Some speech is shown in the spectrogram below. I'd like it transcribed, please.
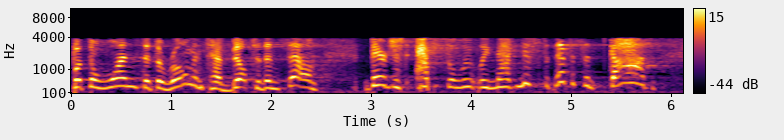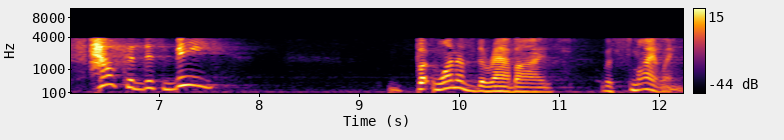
But the ones that the Romans have built to themselves, they're just absolutely magnificent. God, how could this be? But one of the rabbis was smiling.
